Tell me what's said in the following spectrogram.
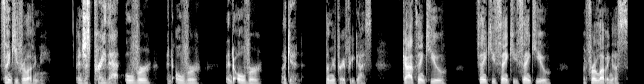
Thank you for loving me. And just pray that over and over and over again. Let me pray for you guys. God, thank you. Thank you, thank you, thank you for loving us.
